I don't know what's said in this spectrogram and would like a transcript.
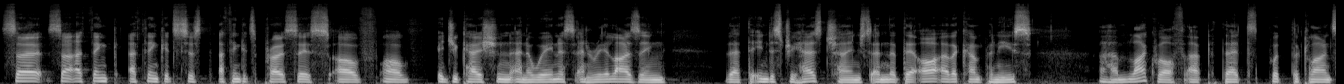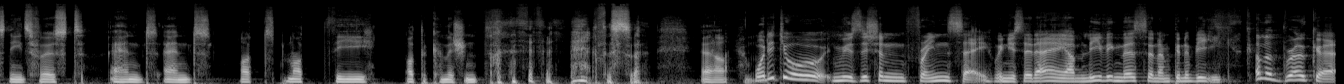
So so I think I think it's just I think it's a process of of education and awareness and realizing that the industry has changed and that there are other companies um, like WealthUp that put the client's needs first and and not not the not the commission. this, uh, yeah. What did your musician friends say when you said, "Hey, I'm leaving this and I'm going to be become a broker"?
